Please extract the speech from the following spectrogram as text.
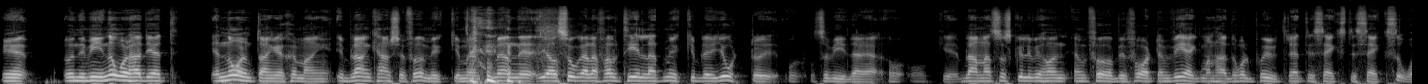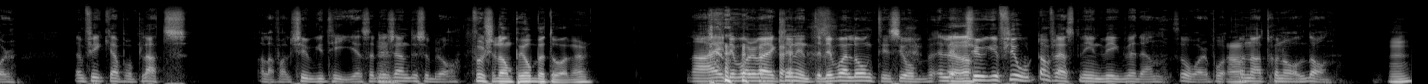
Eh, under mina år hade jag ett enormt engagemang, ibland kanske för mycket, men, men eh, jag såg i alla fall till att mycket blev gjort och, och, och så vidare. Och, och, eh, bland annat så skulle vi ha en, en förbifart, en väg man hade hållit på utrett i 66 år. Den fick jag på plats i alla fall 2010, så det mm. kändes ju bra. Första dagen på jobbet då eller? Nej, det var det verkligen inte. Det var en långtidsjobb. Eller ja. 2014 förresten invigde vi den. Så var det på, ja. på nationaldagen. Mm.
